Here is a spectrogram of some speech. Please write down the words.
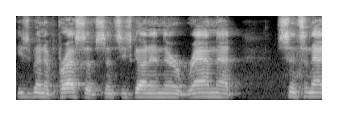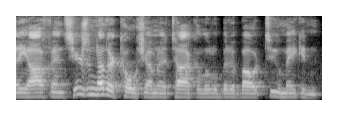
He's been impressive since he's got in there, ran that Cincinnati offense. Here's another coach I'm going to talk a little bit about too, making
